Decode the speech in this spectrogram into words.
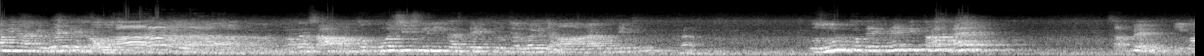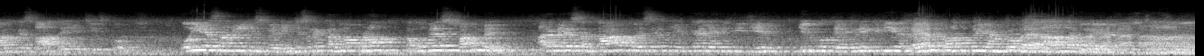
آمینہ کے بیٹے کا حسن مگر صاحب ہم تو کوشش بھی نہیں کرتے کہ جلوائے جہاں آ رہا ہے تو دیکھیں۔ حضور کو دیکھنے کی طرف ہے۔ سب میں ایمان کے ساتھ ہے یہ چیز تو کوئی ایسا نہیں جس میں نہیں جس نے کلمہ پڑھا کہو بے سب میں۔ ارے میرے سرکار کو ایسے مجھے کہہ لینے دیجیے جن کو دیکھنے کے لیے غیر طرف میں ہم تو بہر حال لگ رہے ہیں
